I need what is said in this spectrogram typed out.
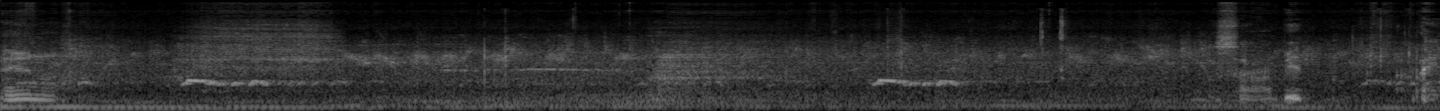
Ayan o. Sabit. Ay.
